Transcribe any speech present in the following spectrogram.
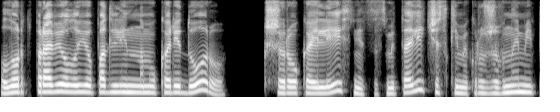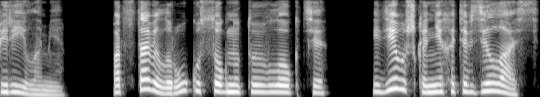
Лорд провел ее по длинному коридору к широкой лестнице с металлическими кружевными перилами. Подставил руку, согнутую в локте, и девушка нехотя взялась.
